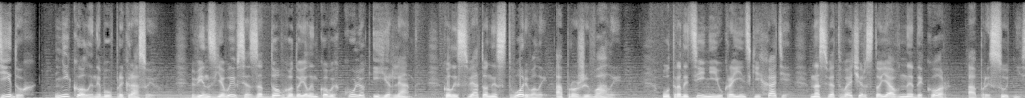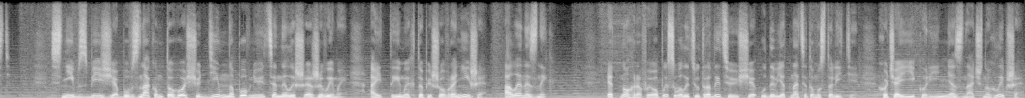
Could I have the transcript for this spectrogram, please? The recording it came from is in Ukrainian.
Дідух ніколи не був прикрасою. Він з'явився задовго до ялинкових кульок і гірлянд, коли свято не створювали, а проживали. У традиційній українській хаті на святвечір стояв не декор, а присутність. Сніп збіжжя був знаком того, що дім наповнюється не лише живими, а й тими, хто пішов раніше, але не зник. Етнографи описували цю традицію ще у 19 столітті, хоча її коріння значно глибше.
